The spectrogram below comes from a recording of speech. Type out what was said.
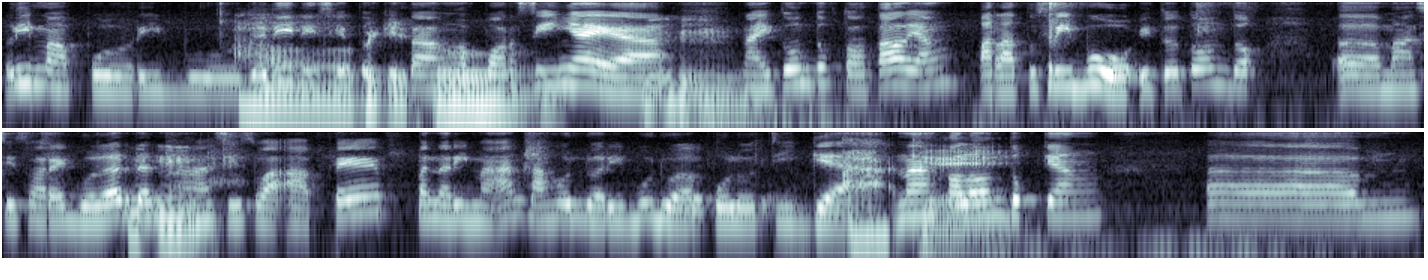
50 ribu. Jadi di Oh, situ kita begitu. ngeporsinya ya. Nah itu untuk total yang 400 ribu itu tuh untuk eh, mahasiswa reguler dan Mm-mm. mahasiswa AP penerimaan tahun 2023. Nah Oke. kalau untuk yang em,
